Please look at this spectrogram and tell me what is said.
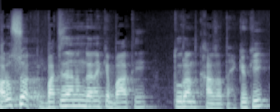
और उस वक्त बच्चे जन्म देने के बाद ही तुरंत खा जाता है, क्योंकि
